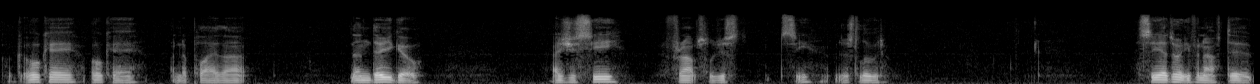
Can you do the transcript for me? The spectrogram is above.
Click OK, OK, and apply that. Then there you go. As you see, fraps will just see, just load. See, I don't even have to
